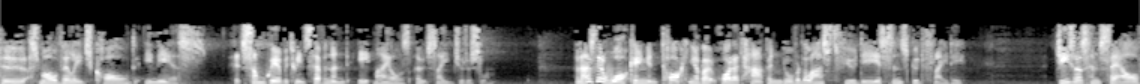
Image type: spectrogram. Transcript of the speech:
to a small village called Emmaus. It's somewhere between seven and eight miles outside Jerusalem. And as they're walking and talking about what had happened over the last few days since Good Friday, Jesus himself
